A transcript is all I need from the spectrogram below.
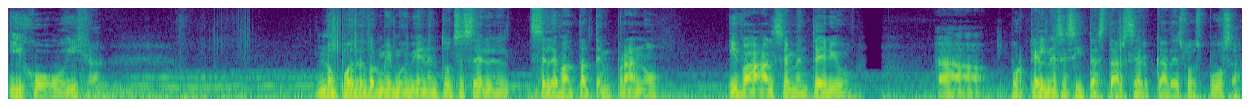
hijo o hija. No puede dormir muy bien, entonces él se levanta temprano y va al cementerio ah, porque él necesita estar cerca de su esposa.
